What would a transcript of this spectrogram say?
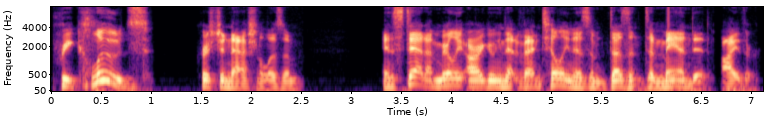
precludes Christian nationalism. Instead, I'm merely arguing that Van Tilianism doesn't demand it either.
